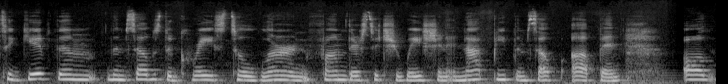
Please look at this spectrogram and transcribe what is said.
To give them themselves the grace to learn from their situation and not beat themselves up and all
